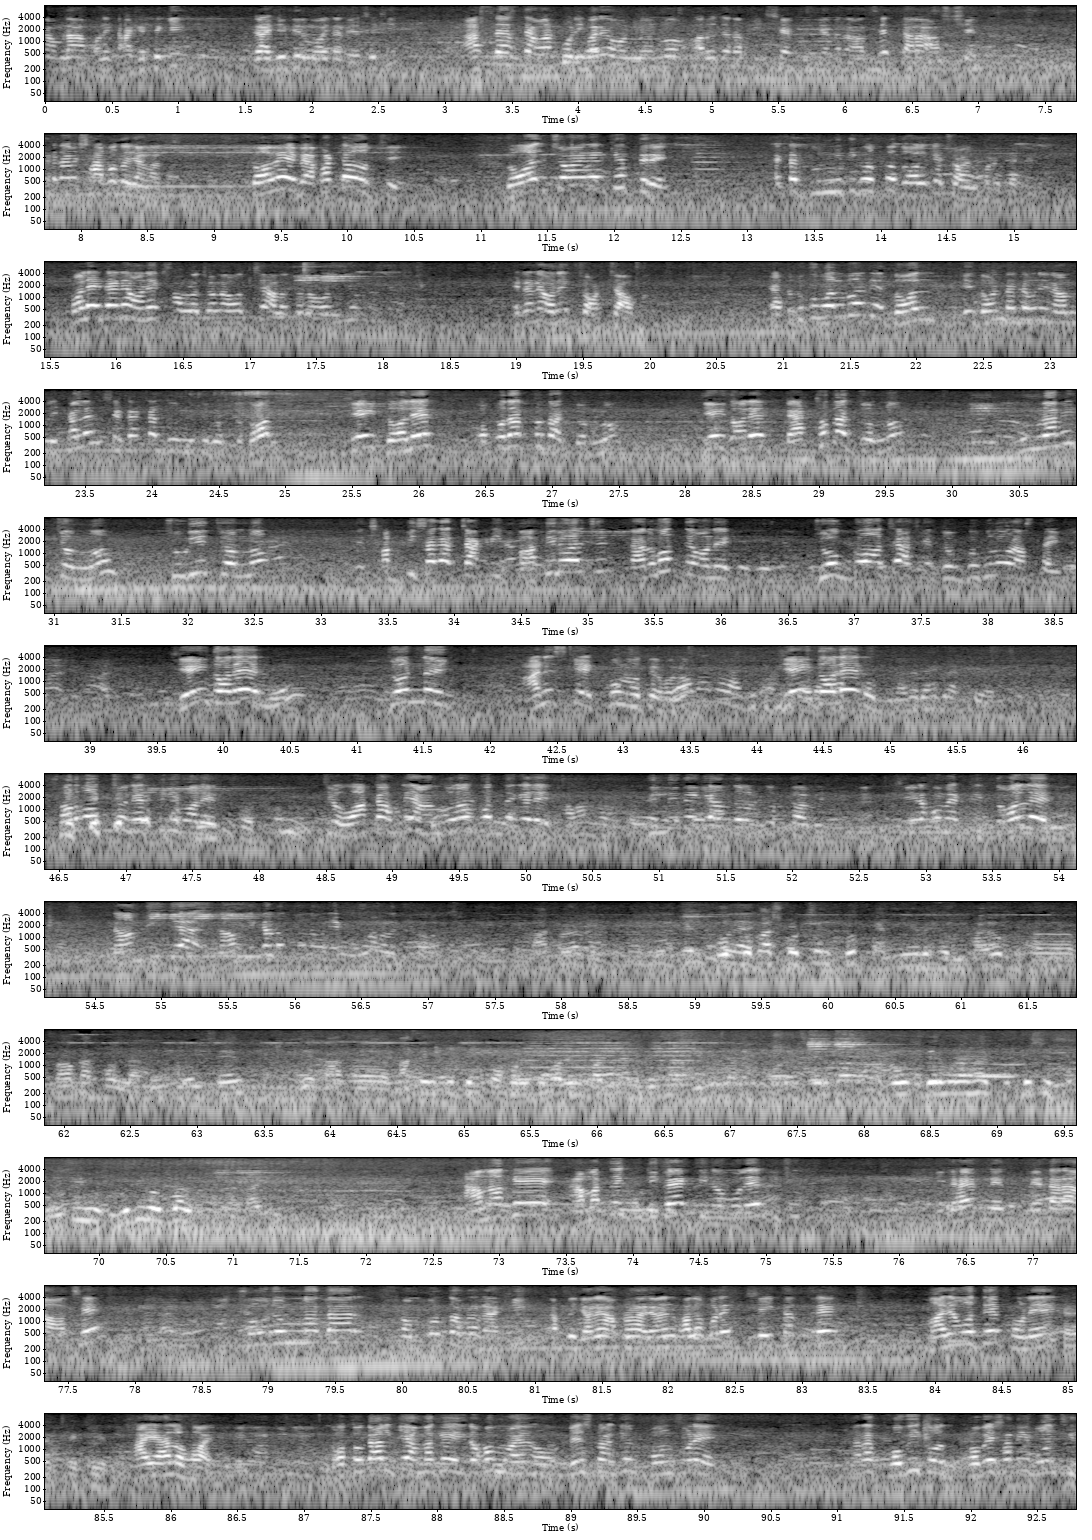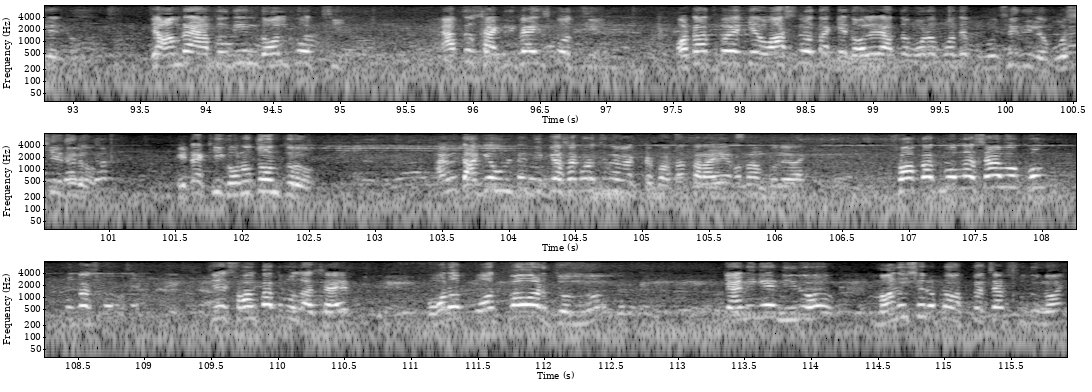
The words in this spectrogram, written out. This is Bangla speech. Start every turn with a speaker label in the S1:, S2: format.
S1: আমরা অনেক আগে থেকেই রাজনীতির ময়দানে এসেছি। আস্তে আস্তে আমার পরিবারে অন্যান্য আরও যারা সাহেব যারা আছেন, তারা আসছেন। এটা আমি স্বাগত জানাচ্ছি। তবে ব্যাপারটা হচ্ছে, দল চয়নের ক্ষেত্রে একটা দুর্নীতিগ্রস্ত দলকে চয়ন করে ফেলেন ফলে এটা নিয়ে অনেক সমালোচনা হচ্ছে, আলোচনা হচ্ছে। এটা নিয়ে অনেক চর্চাও। এতটুকু বলব যে দল, যে দলটাতে উনি নাম লিখালেন, সেটা একটা দুর্নীতিগ্রস্ত দল। যেই দলের অপদার্থতার জন্য, যেই দলের ব্যর্থতার জন্য নোংরামির জন্য, চুরির জন্য যে ছাব্বিশ হাজার চাকরি বাতিল হয়েছে, তার মধ্যে অনেক যোগ্য আছে, আজকে যোগ্যগুলো রাস্তায় বসে। যেই দলের জন্যই আনিসকে খুন হতে হলো, যেই দলের সর্বোচ্চ নেত্রী বলেন যে ওয়াকাফ নিয়ে আন্দোলন করতে গেলে দিল্লিতে গিয়ে আন্দোলন করতে হবে, সেরকম একটি দলের নাম লিখিয়ে নাম লিখানোর জন্য একটু সমালোচিত হচ্ছে
S2: প্রকাশ করছেন মোল্লা। তিনি বলছেন যে কখন কি বলেন এবং এদের মনে হয় খুব বেশি রুটি রুটি রোজগার
S1: আমাকে আমাদের গুটি কয়েক তৃণমূলের কিছু বিধায়ক নেতারা আছে। সৌজন্যতার সম্পর্ক আমরা রাখি। আপনি জানেন, আপনারা জানেন ভালো করে। সেই ক্ষেত্রে মাঝে মধ্যে ফোনে হাই হ্যালো হয়। গতকালকে আমাকে এইরকম বেশ কয়েকজন ফোন করে তারা খুবই ক্ষোভের সাথেই বলছিলেন যে আমরা এতদিন দল করছি, এত স্যাক্রিফাইস করছি, হঠাৎ করে কেউ আসলো, তাকে দলের এত বড় পদে পৌঁছে দিল, বসিয়ে দিল। এটা কি গণতন্ত্র? আমি তাকে উল্টে জিজ্ঞাসা করেছিলাম একটা কথা, তারাই কথা বলে রাখি। শওকত মোল্লা সাহেবও খুব প্রকাশ করছে। যে শওকত মোল্লা সাহেব বড় পদ পাওয়ার জন্য ক্যানিং এর নিরীহ মানুষের উপর অত্যাচার শুধু নয়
